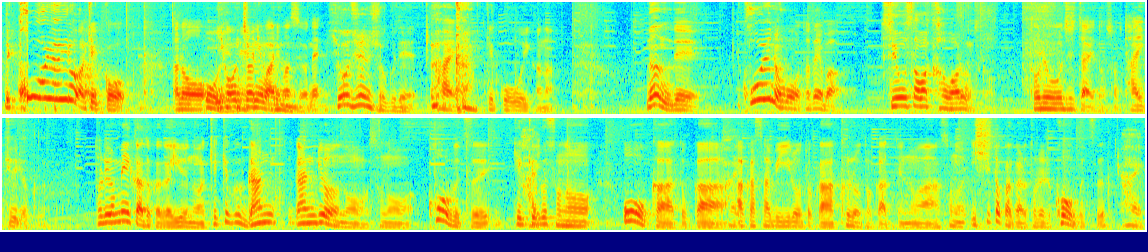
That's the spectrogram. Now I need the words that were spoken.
でこういう色は結構あの、ね。日本調にもありますよね、標準色ではい。結構多いかな。なんでこういうのも例えば強さは変わるんですか？塗料自体のその耐久力塗料メーカーとかが言うのは結局顔顔料のその鉱物結局そのオーカーとか赤サビ色とか黒とかっていうのはその石とかから取れる鉱物はい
